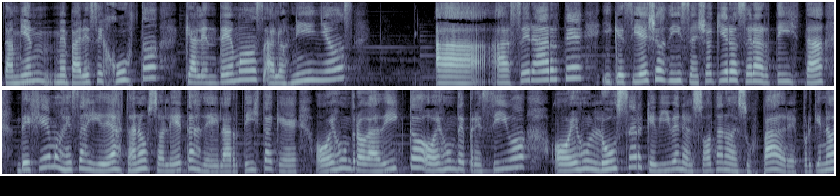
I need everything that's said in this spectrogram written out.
también me parece justo que alentemos a los niños a, hacer arte y que si ellos dicen yo quiero ser artista, dejemos esas ideas tan obsoletas del artista que o es un drogadicto o es un depresivo o es un loser que vive en el sótano de sus padres, porque no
